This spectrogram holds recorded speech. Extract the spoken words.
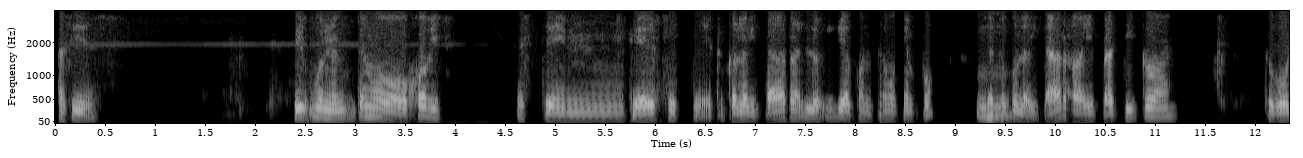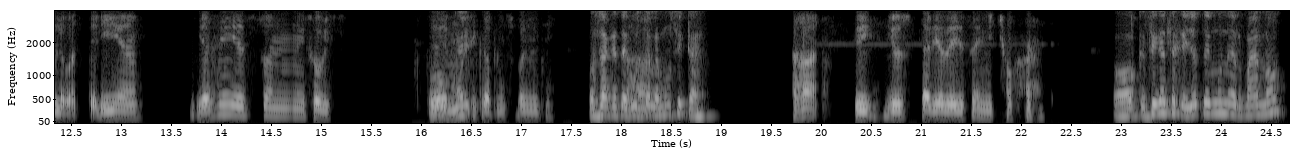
Así es. Sí, bueno, tengo hobbies, este, que es este, tocar la guitarra, ya cuando tengo tiempo, ya toco la guitarra y practico, toco la batería, y así es, son mis hobbies. De música principalmente. O sea que te gusta la música. Ajá, sí, yo estaría de ese nicho. que fíjate que yo tengo un hermano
